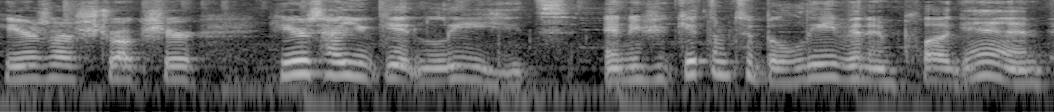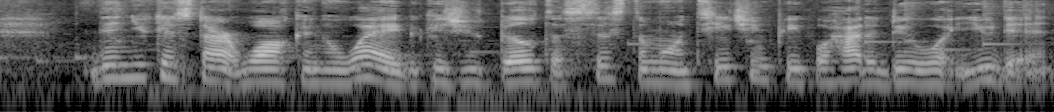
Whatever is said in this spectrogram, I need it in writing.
Here's our structure. Here's how you get leads. And if you get them to believe in and plug in, then you can start walking away because you've built a system on teaching people how to do what you did.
